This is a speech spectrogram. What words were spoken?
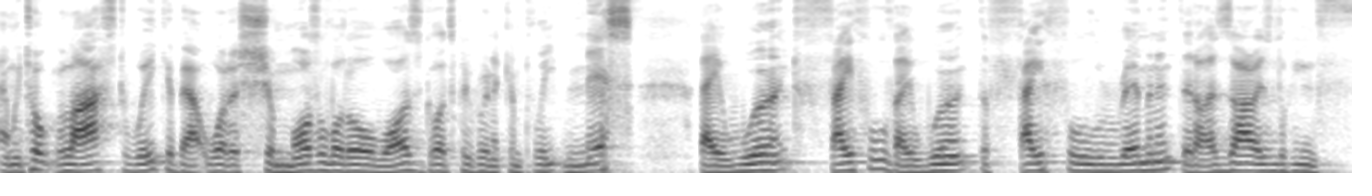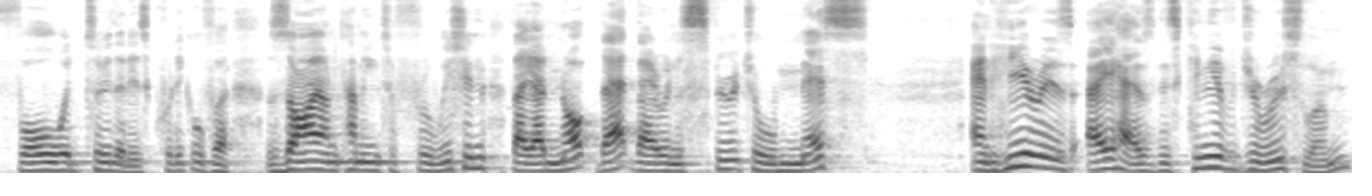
And we talked last week about what a shemozzle it all was. God's people in a complete mess. They weren't faithful. They weren't the faithful remnant that Isaiah is looking forward to, that is critical for Zion coming to fruition. They are not that. They are in a spiritual mess. And here is Ahaz, this king of Jerusalem,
